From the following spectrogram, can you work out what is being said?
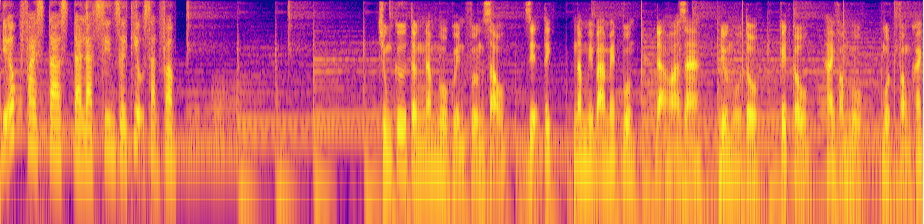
Địa ốc Firestars Đà Lạt xin giới thiệu sản phẩm. Trung cư tầng 5 Ngô Quyền phường 6, diện tích 53m2, đã hóa giá, đường ô tô, kết cấu, 2 phòng ngủ, 1 phòng khách,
